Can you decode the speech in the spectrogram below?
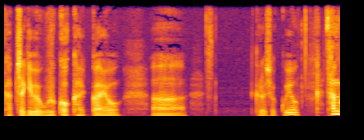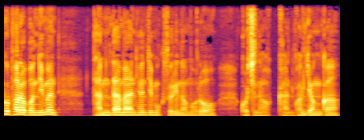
갑자기 왜 울컥할까요? 아, 그러셨고요. 3985번님은 담담한 현지 목소리 너머로 고즈넉한 광경과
